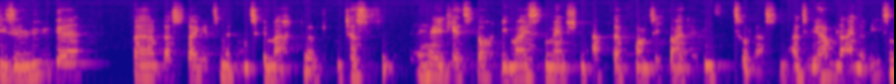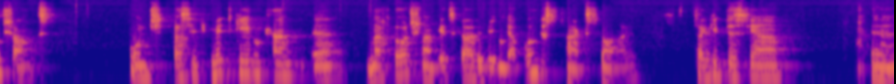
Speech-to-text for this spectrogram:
diese Lüge, äh, was da jetzt mit uns gemacht wird. Und das hält jetzt doch die meisten Menschen ab davon, sich weiter impfen zu lassen. Also wir haben da eine Riesenchance. Und was ich mitgeben kann äh, nach Deutschland jetzt gerade wegen der Bundestagswahl, da gibt es ja äh,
